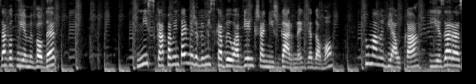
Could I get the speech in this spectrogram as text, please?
Zagotujemy wodę. Miska. Pamiętajmy, żeby miska była większa niż garnek, wiadomo. Tu mamy białka i je zaraz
